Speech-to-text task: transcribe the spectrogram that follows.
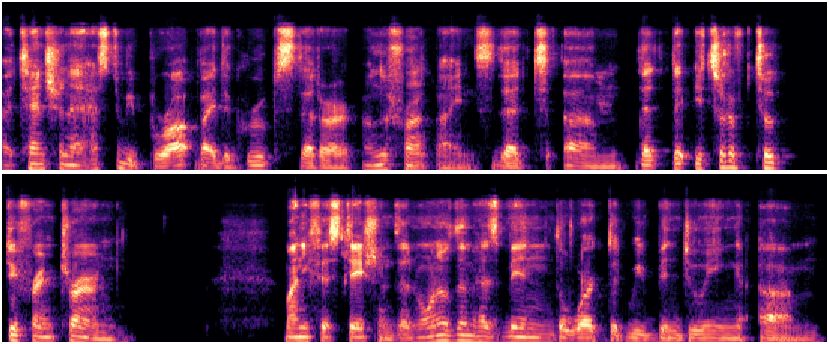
attention that has to be brought by the groups that are on the front lines that um, that, that it sort of took different turn manifestations. And one of them has been the work that we've been doing um,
